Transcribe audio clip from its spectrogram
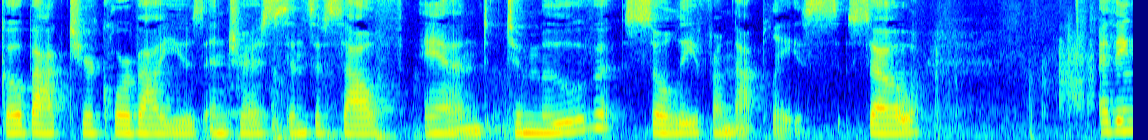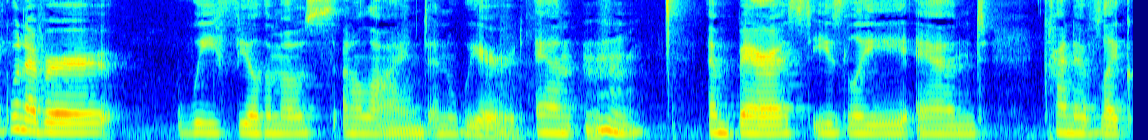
go back to your core values, interests, sense of self, and to move solely from that place. So, I think whenever we feel the most unaligned and weird and embarrassed easily and kind of like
